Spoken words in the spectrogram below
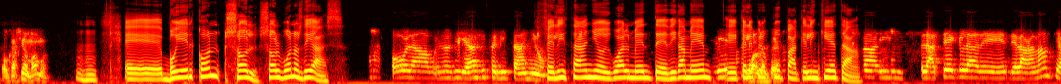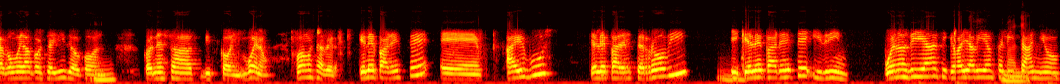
ocasión, vamos. Eh, voy a ir con Sol. Sol, buenos días. Hola, buenos días y feliz año. Feliz año, igualmente. Dígame, eh, ¿qué le preocupa, qué le inquieta? La tecla de, la ganancia, cómo él ha conseguido con, mm. con esas Bitcoin. Bueno, vamos a ver, ¿qué le parece eh, Airbus? ¿Qué le parece Robbie? ¿Y mm. qué le parece Idrim? Buenos días y que vaya bien, feliz año.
